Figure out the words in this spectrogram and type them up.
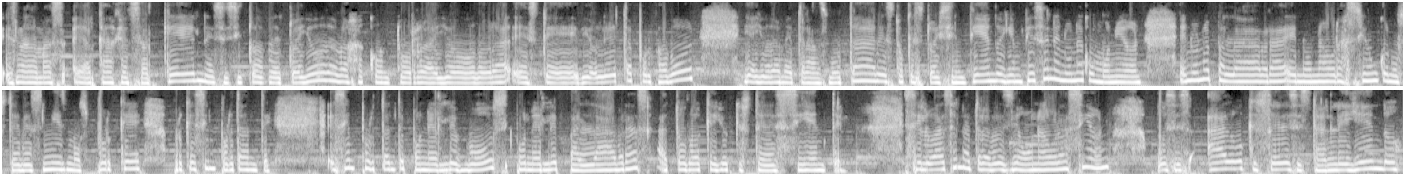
es nada más, eh, Arcángel Saquel, necesito de tu ayuda, baja con tu rayo dorado, este, violeta, por favor, y ayúdame a transmutar esto que estoy sintiendo. Y empiecen en una comunión, en una palabra, en una oración con ustedes mismos. ¿Por qué? Porque es importante. Es importante ponerle voz, ponerle palabras a todo aquello que ustedes sienten. Si lo hacen a través de una oración, pues es algo que ustedes están leyendo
